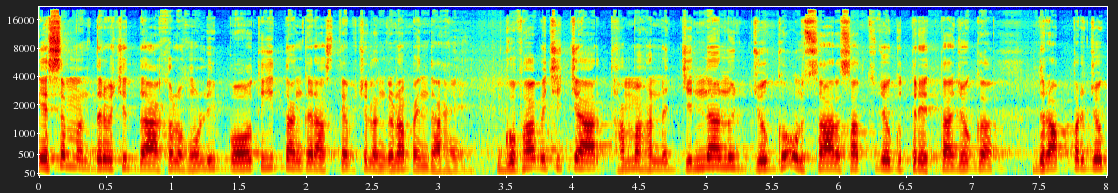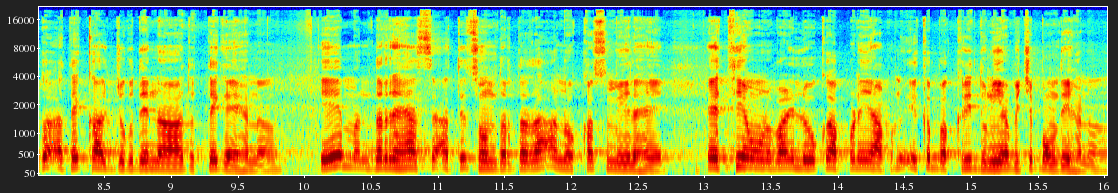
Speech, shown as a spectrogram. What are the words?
ਇਸ ਮੰਦਿਰ ਵਿੱਚ ਦਾਖਲ ਹੋਣ ਲਈ ਬਹੁਤ ਹੀ ਤੰਗ ਰਸਤੇ ਵਿੱਚ ਲੰਘਣਾ ਪੈਂਦਾ ਹੈ। ਗੁਫਾ ਵਿੱਚ ਚਾਰ ਥੰਮ ਹਨ, ਜਿਨ੍ਹਾਂ ਨੂੰ ਯੁੱਗ ਅਨੁਸਾਰ ਸਤਯੁਗ ਤ੍ਰੇਤਾ ਯੁੱਗ ਦੁਰਾਪਰ ਯੁੱਗ ਅਤੇ ਕਲਯੁੱਗ ਦੇ ਨਾਂ ਦਿੱਤੇ ਗਏ ਹਨ। ਇਹ ਮੰਦਿਰ ਰਹੱਸ ਅਤੇ ਸੁੰਦਰਤਾ ਦਾ ਅਨੋਖਾ ਸੁਮੇਲ ਹੈ। ਇੱਥੇ ਆਉਣ ਵਾਲੇ ਲੋਕ ਆਪਣੇ ਆਪ ਨੂੰ ਇੱਕ ਵੱਖਰੀ ਦੁਨੀਆ ਵਿੱਚ ਪਾਉਂਦੇ ਹਨ।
